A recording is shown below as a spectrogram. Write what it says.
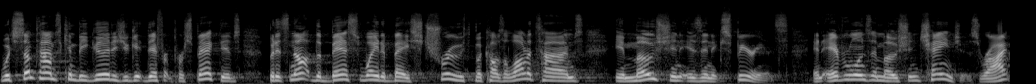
Which sometimes can be good as you get different perspectives, but it's not the best way to base truth because a lot of times emotion is an experience, and everyone's emotion changes, right?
